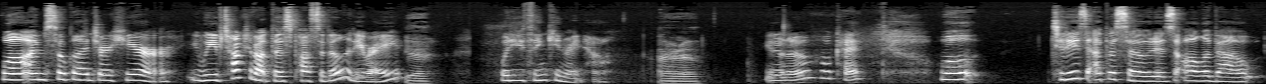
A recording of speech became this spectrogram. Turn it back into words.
well, I'm so glad you're here. We've talked about this possibility, right? Yeah. What are you thinking right now? I don't know. You don't know? Okay. Well, today's episode is all about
